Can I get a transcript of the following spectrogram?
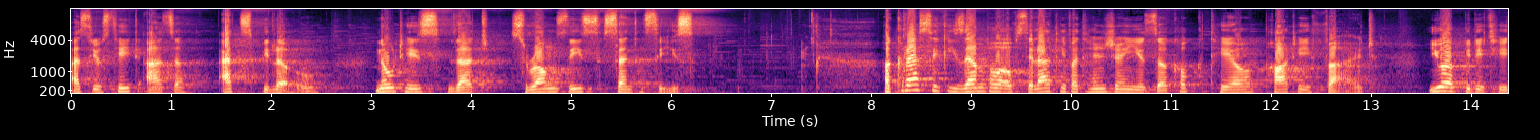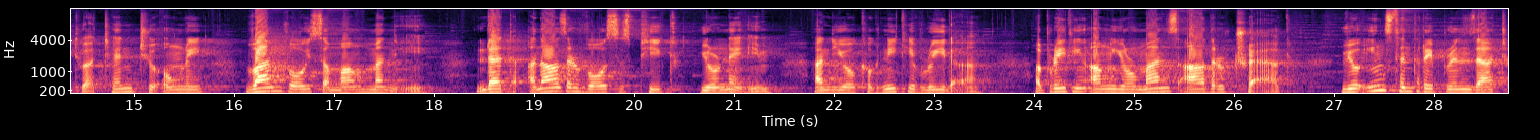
as you sit at the X below. Notice that surrounds these sentences. A classic example of selective attention is the cocktail party effect your ability to attend to only one voice among many. Let another voice speak your name, and your cognitive reader, operating on your mind's other track, will instantly bring that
